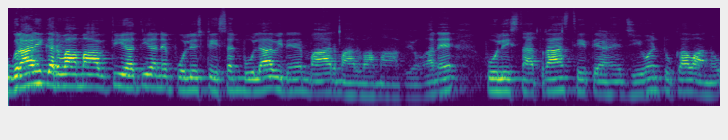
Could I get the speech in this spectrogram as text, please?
ઉઘરાણી કરવામાં આવતી હતી અને પોલીસ સ્ટેશન બોલાવીને માર મારવામાં આવ્યો. અને પોલીસના ત્રાસથી તેણે જીવન ટૂંકાવવાનો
